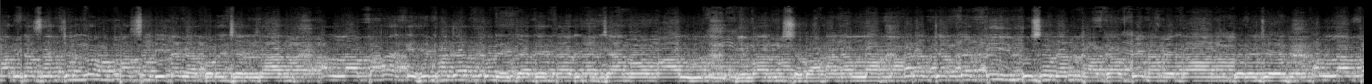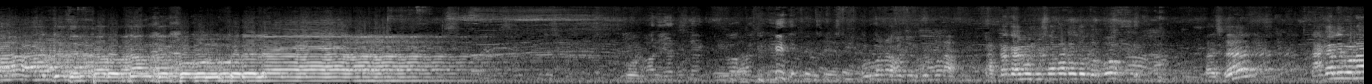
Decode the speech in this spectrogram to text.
মাদ্রাসার জন্য পাঁচশো টাকা করেছেন দান আল্লাহ পাকে হেফাজত করে যাতে তার জানো মাল ইমান সুবাহান আল্লাহ আর একজন ব্যক্তি দুশো টাকা বেনামে দান করেছেন আল্লাহ পাক যাতে তার দানকে কবুল করে আপনাকে আমি মুসাফাটা তো করব হ্যাঁ? টাকা নিব না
